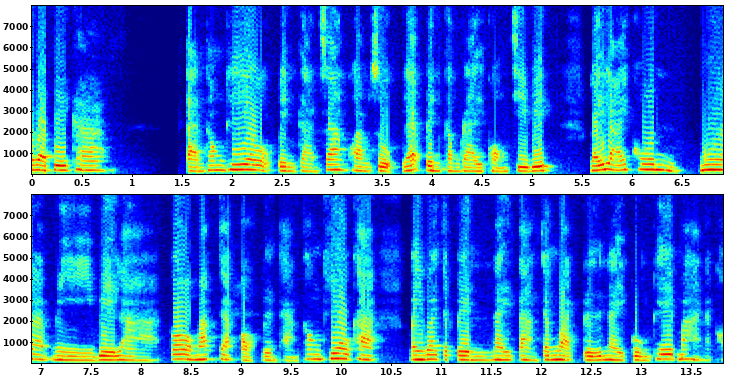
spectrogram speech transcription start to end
สวัสดีค่ะ การท่องเที่ยวเป็นการสร้างความสุขและเป็นกำไรของชีวิต หลาย ๆ คนเมื่อมีเวลาก็มักจะออกเดินทางท่องเที่ยวค่ะ ไม่ว่าจะเป็นในต่างจังหวัดหรือในกรุงเทพมหานค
